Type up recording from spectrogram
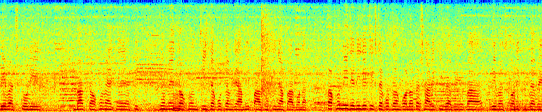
রেওয়াজ করি বা তখন এক এক জনে হুম। তখন চিন্তা করতাম যে আমি পারব কি না পারব না। তখন নিজে নিজে চেষ্টা করতাম গলাটা সারে কীভাবে বা রেওয়াজ করে কীভাবে।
